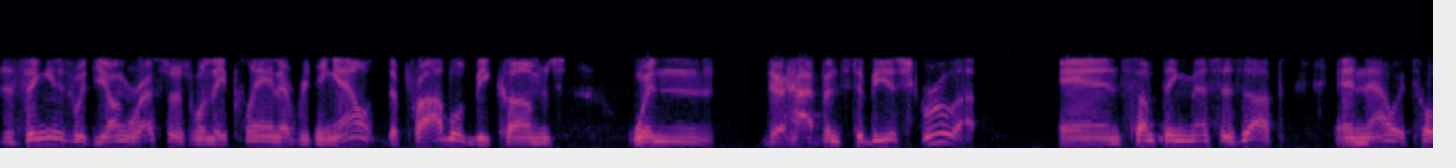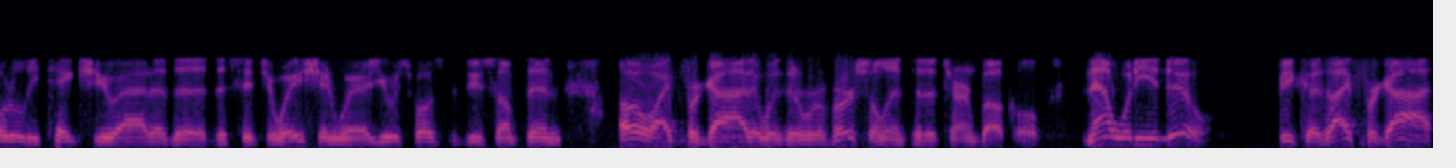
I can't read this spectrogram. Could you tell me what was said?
the thing is with young wrestlers, when they plan everything out, the problem becomes when there happens to be a screw up and something messes up. And now it totally takes you out of the, the situation where you were supposed to do something. Oh, I forgot it was a reversal into the turnbuckle. Now, what do you do? Because I forgot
